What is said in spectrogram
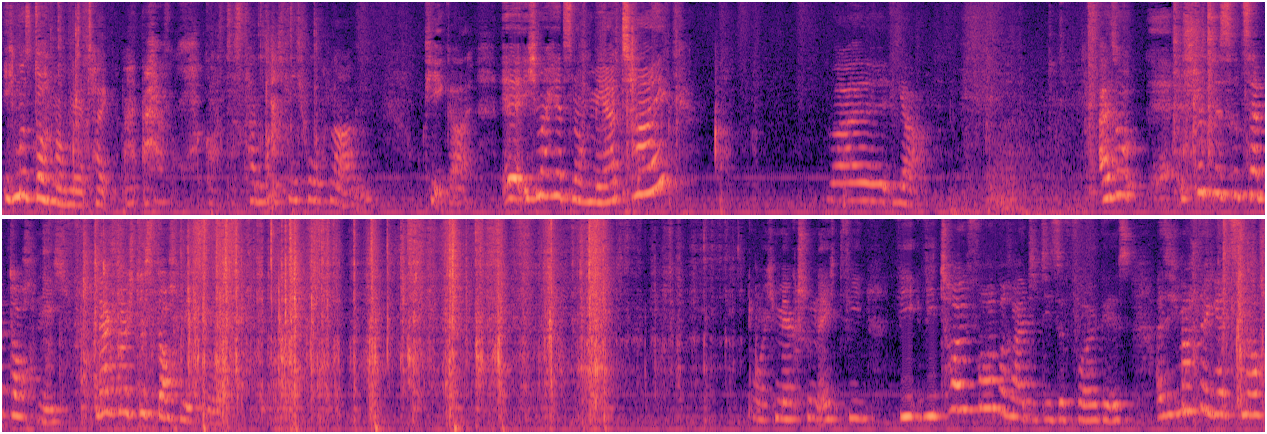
Ich muss doch noch mehr Teig. Ah, oh Gott, das kann ich echt nicht hochladen. Okay, egal. Äh, ich mache jetzt noch mehr Teig. Weil, ja. Also, äh, stimmt das Rezept doch nicht. Merkt euch das doch nicht so. Oh, ich merke schon echt, wie, wie, wie toll vorbereitet diese Folge ist. Also ich mache da jetzt noch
